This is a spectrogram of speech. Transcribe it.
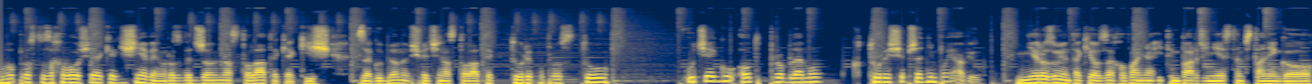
bo po prostu zachował się jak jakiś, nie wiem, rozwydrzony nastolatek, jakiś zagubiony w świecie nastolatek, który po prostu uciekł od problemu, który się przed nim pojawił. Nie rozumiem takiego zachowania i tym bardziej nie jestem w stanie go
